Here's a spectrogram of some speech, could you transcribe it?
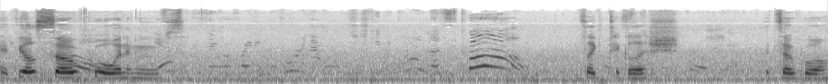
it feels so cool when it moves. It's like ticklish. It's so cool.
